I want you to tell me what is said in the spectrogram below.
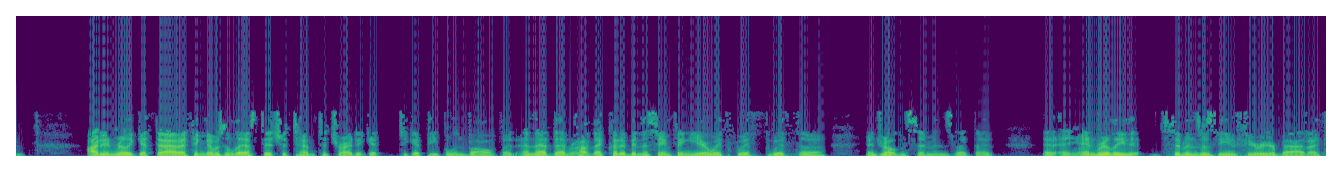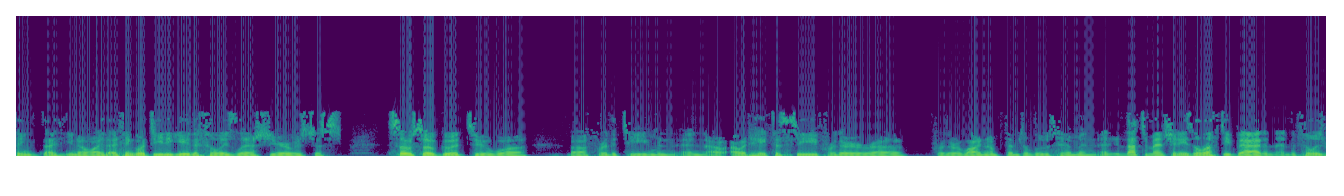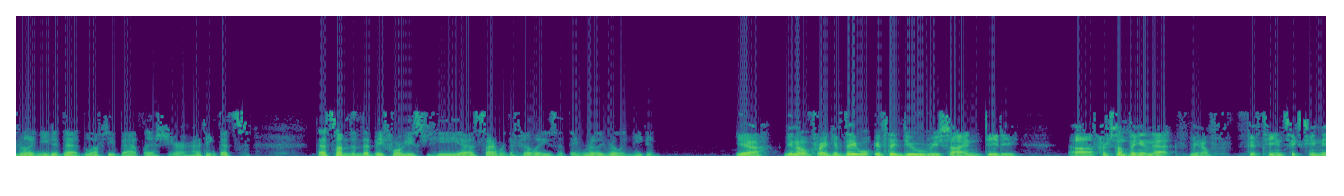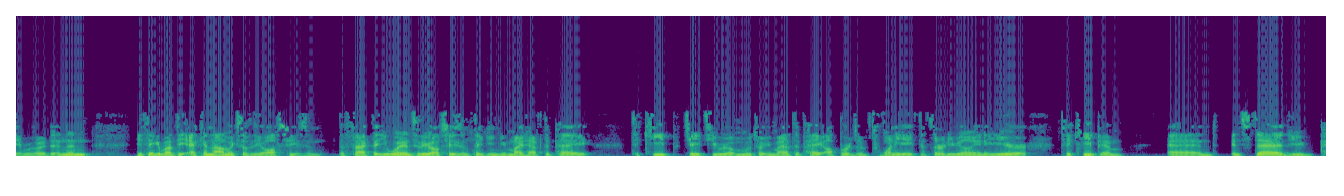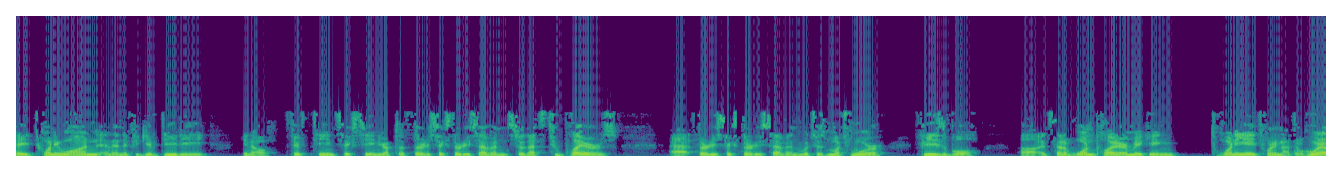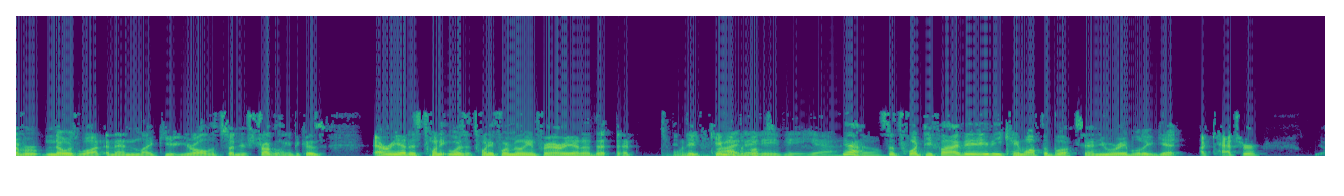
didn't really get that. I think that was a last ditch attempt to try to get to get people involved, but and that that right. that could have been the same thing here with with with uh, Andrelton Simmons. That that and and, right. and really Simmons is the inferior bat. I think I, you know I, I think what Didi gave the Phillies last year was just so so good to uh, uh, for the team, and and I, I would hate to see for their uh, for their lineup them to lose him, and and not to mention he's a lefty bat, and, and the Phillies really needed that lefty bat last year. I think that's that's something that before he he uh, signed with the Phillies that they really really needed. Yeah, you know, Frank, if they if they do re-sign Didi uh, for something in that you know 15, 16 neighborhood, and then you think about the economics of the offseason, the fact that you went into the offseason thinking you might have to pay to keep JT Realmuto, you might have to pay upwards of 28 to 30 million a year to keep him, and instead you pay 21, and then if you give Didi, you know, 15, 16, you're up to 36, 37. So that's two players at 36 37, which is much more feasible uh, instead of one player making 28, 29, whoever knows what, and then like you, are all of a sudden you're struggling because Arrieta's 20, was it 24 million for Arrieta that, that came off the books? AAV, yeah. Yeah. So. so 25 AAV came off the books and you were able to get a catcher,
